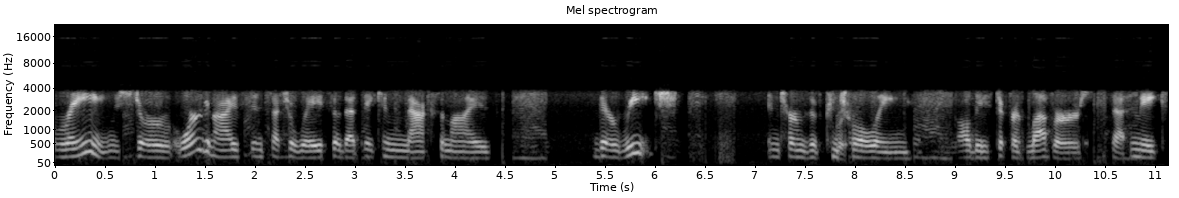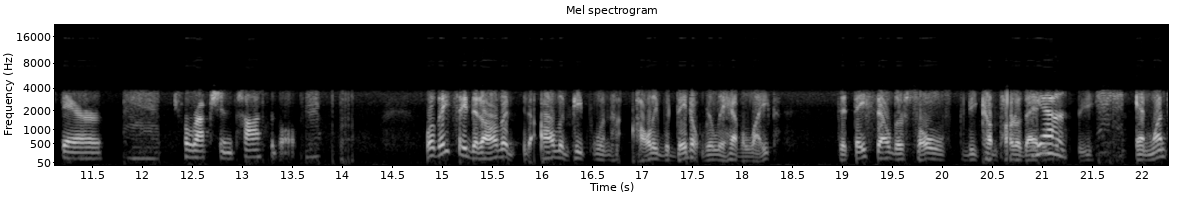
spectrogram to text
arranged or organized in such a way so that they can maximize their reach in terms of controlling all these different levers that make their corruption possible. Well, they say that all the all the people in Hollywood they don't really have a life. That they sell their souls to become part of that Yeah. industry, and once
